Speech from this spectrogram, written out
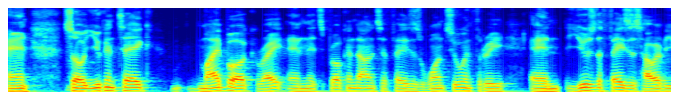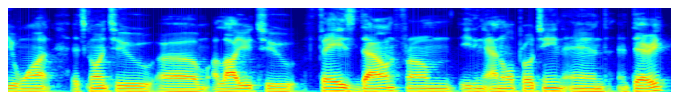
And so you can take my book, right, and it's broken down into phases one, two, and three, and use the phases however you want. It's going to um, allow you to phase down from eating animal protein and, and dairy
